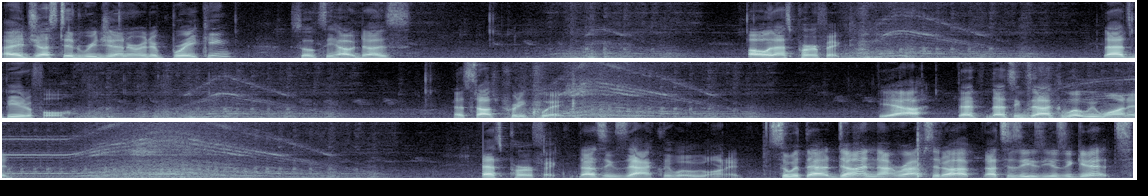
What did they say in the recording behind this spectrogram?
I adjusted regenerative braking, so let's see how it does. Oh, that's perfect. That's beautiful. That stops pretty quick. Yeah, that, that's exactly what we wanted. That's perfect. That's exactly what we wanted. So with that done, that wraps it up. That's as easy as it gets.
